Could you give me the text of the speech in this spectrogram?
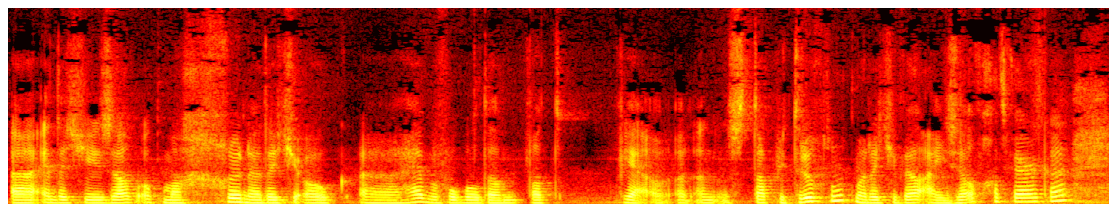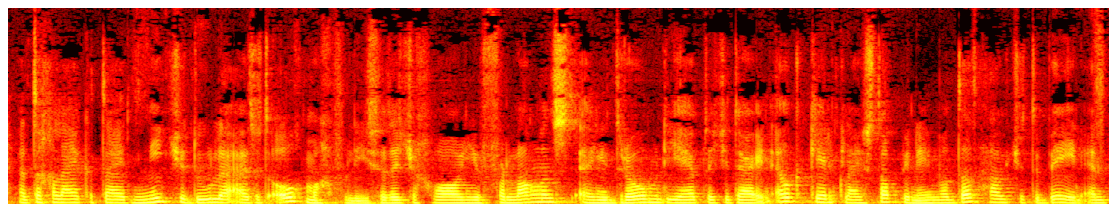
Uh, en dat je jezelf ook mag gunnen dat je ook uh, hè, bijvoorbeeld dan wat ja, een, een, stapje terug doet, maar dat je wel aan jezelf gaat werken. En tegelijkertijd niet je doelen uit het oog mag verliezen. Dat je gewoon je verlangens en je dromen die je hebt, dat je daar in elke keer een klein stapje neemt. Want dat houdt je te been. En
